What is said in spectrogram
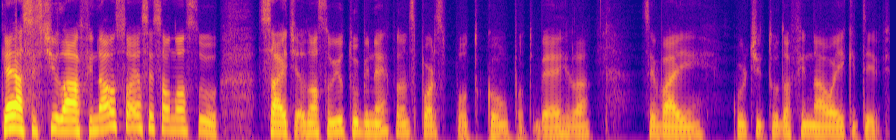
Quer assistir lá a final? Só é acessar o nosso site, o nosso YouTube, né? falandosports.com.br lá. Você vai curtir tudo a final aí que teve.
